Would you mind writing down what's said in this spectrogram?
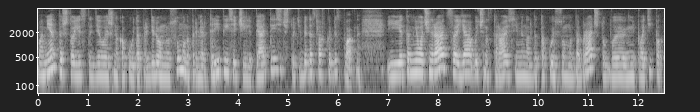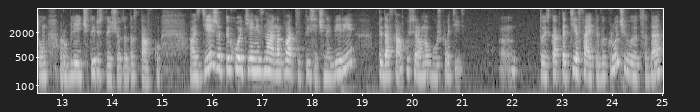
моменты, что если ты делаешь на какую-то определенную сумму, например, 3000 или 5000, то тебе доставка бесплатная. И это мне очень нравится, я обычно стараюсь именно до такой суммы добрать, чтобы не платить потом рублей 400 еще за доставку. А здесь же ты хоть, я не знаю, на 20 тысяч набери, ты доставку все равно будешь платить. То есть как-то те сайты выкручиваются, да,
